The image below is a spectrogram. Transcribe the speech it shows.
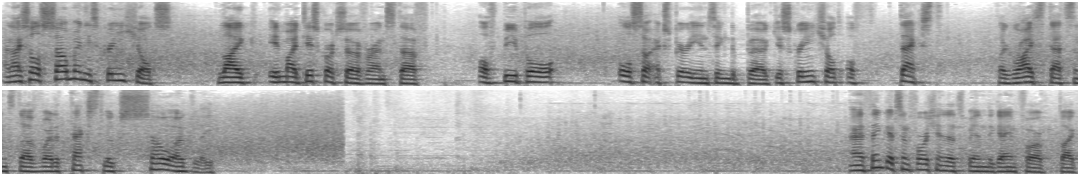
And I saw so many screenshots, like in my Discord server and stuff, of people also experiencing the bug. Your screenshot of text, like ride stats and stuff, where the text looks so ugly. I think it's unfortunate that it's been the game for like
